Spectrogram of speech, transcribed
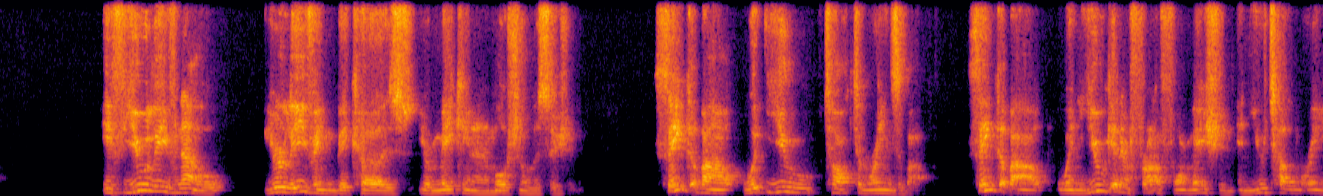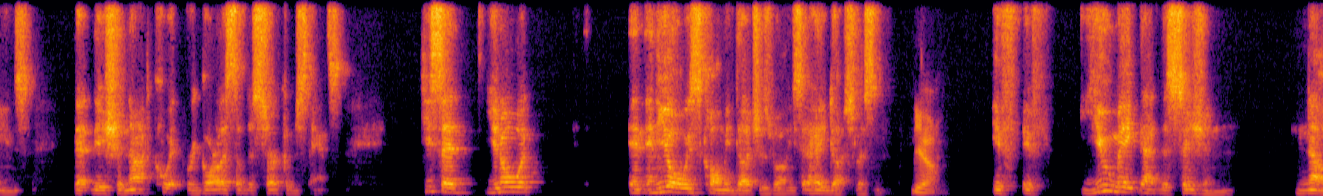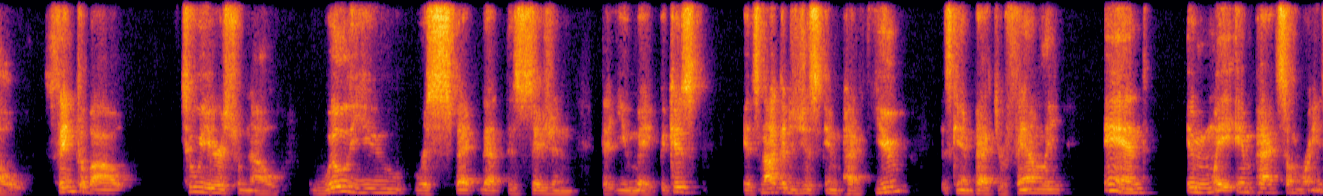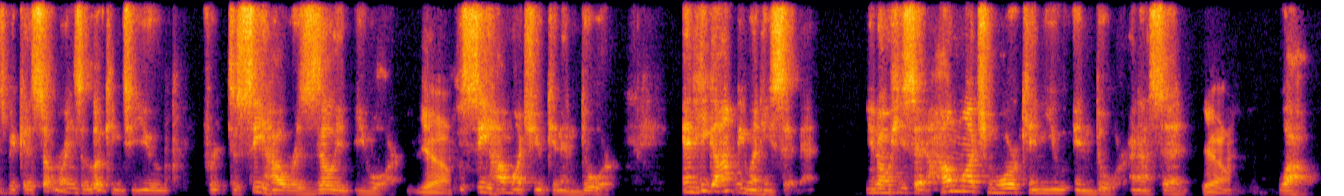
if you leave now, you're leaving because you're making an emotional decision Think about what you talk to Marines about. Think about when you get in front of formation and you tell Marines that they should not quit regardless of the circumstance. He said, you know what? And, and he always called me Dutch as well. He said, Hey Dutch, listen. Yeah. If if you make that decision now, think about two years from now, will you respect that decision that you make? Because it's not going to just impact you, it's going to impact your family, and it may impact some Marines because some Marines are looking to you for to see how resilient you are. Yeah. To see how much you can endure. And he got me when he said that. You know, he said, How much more can you endure? And I said, Yeah. Wow.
